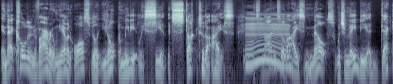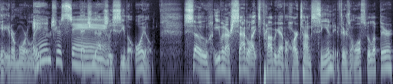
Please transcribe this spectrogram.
in that cold environment, when you have an oil spill, you don't immediately see it. It's stuck to the ice. It's not until the mm. ice melts, which may be a decade or more later, Interesting. that you actually see the oil. So even our satellites probably have a hard time seeing if there's an oil spill up there.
